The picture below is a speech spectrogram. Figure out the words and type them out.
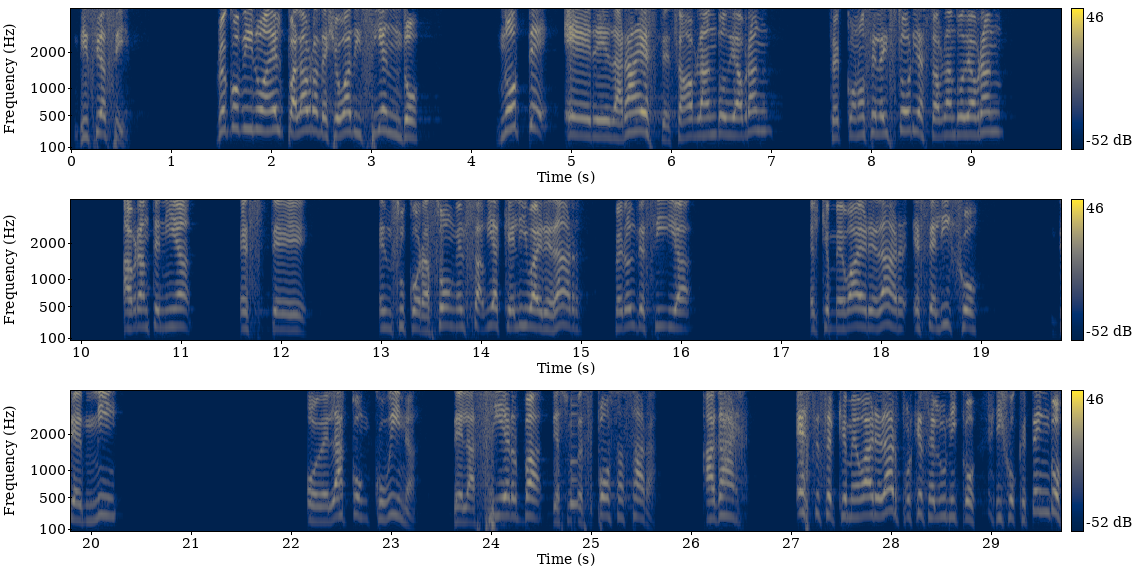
Dice así. Luego vino a él palabra de Jehová diciendo, no te heredará este. Estaba hablando de Abraham. Usted conoce la historia, está hablando de Abraham. Abraham tenía este en su corazón, él sabía que él iba a heredar, pero él decía, el que me va a heredar es el hijo de mi o de la concubina de la sierva de su esposa Sara, Agar. Este es el que me va a heredar porque es el único hijo que tengo,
